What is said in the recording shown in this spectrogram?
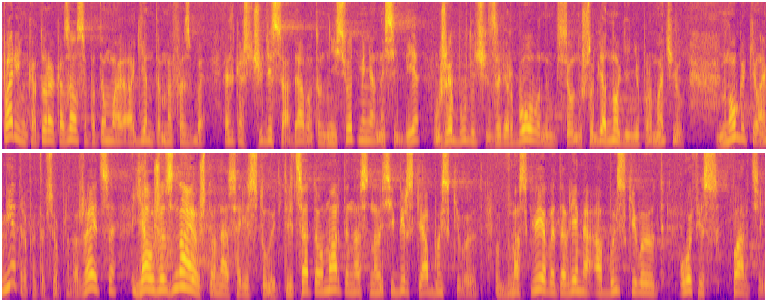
парень, который оказался потом агентом ФСБ. Это, конечно, чудеса, да, вот он несет меня на себе, уже будучи завербованным, все, ну, чтобы я ноги не промочил. Много километров, это все продолжается. Я уже знаю, что нас арестуют. 30 марта нас в Новосибирске обыскивают. В Москве в это время обыскивают офис партии.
